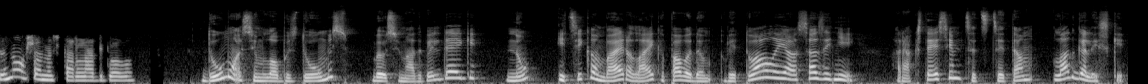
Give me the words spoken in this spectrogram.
zinošanas par latgolu. Dūmosim labus dūmus, būsim atbildīgi, nu, it cikam vaira laika pavadam virtuālajā saziņī, rakstēsim cits citam latgaliski.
